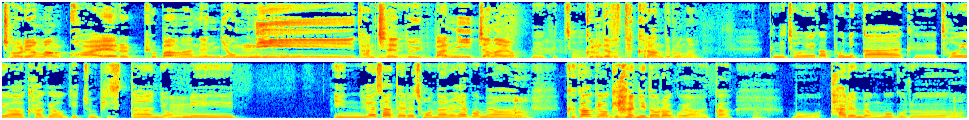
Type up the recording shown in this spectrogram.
저렴한 과외를 표방하는 영리 단체도 네. 많이 있잖아요. 네, 그쵸. 그런 데서 태클 안 들어오나요? 근데 저희가 보니까 그 저희와 가격이 좀 비슷한 영리인 회사들에 전화를 해보면 어. 그 가격이 아니더라고요. 그러니까 어. 뭐 다른 명목으로 어.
